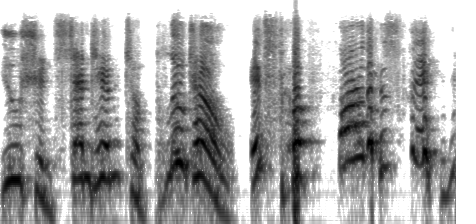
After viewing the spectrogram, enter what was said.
You should send him to Pluto. It's the farthest thing.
